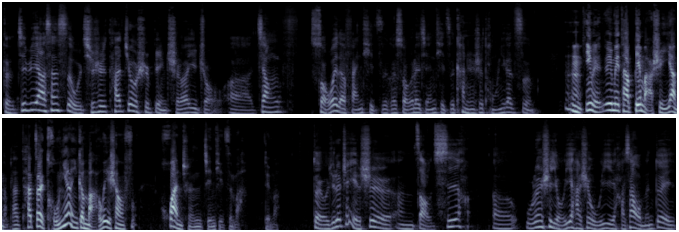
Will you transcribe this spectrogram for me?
对 GB 二三四五，其实它就是秉持了一种呃，将所谓的繁体字和所谓的简体字看成是同一个字嘛。嗯，因为因为它编码是一样的，它它在同样一个码位上换成简体字嘛，对吗？对，我觉得这也是嗯，早期呃，无论是有意还是无意，好像我们对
